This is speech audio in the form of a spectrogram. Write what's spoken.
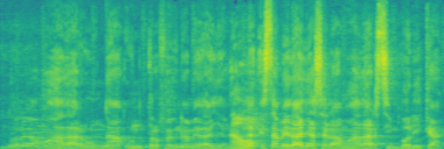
no le vamos a dar una, un trofeo y una medalla. No. Esta medalla se la vamos a dar simbólica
